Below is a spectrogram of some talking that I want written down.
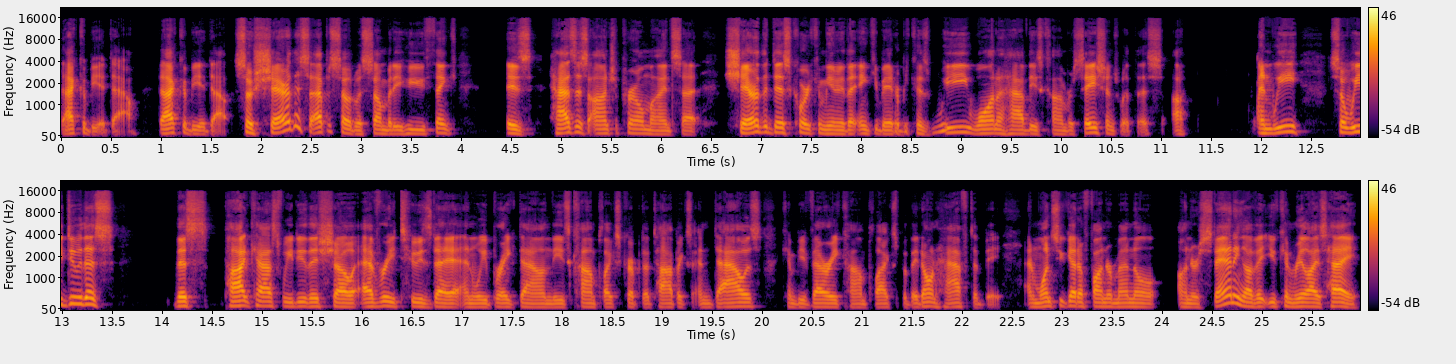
that could be a DAO. That could be a DAO. So share this episode with somebody who you think is has this entrepreneurial mindset. Share the Discord community, the incubator, because we want to have these conversations with this. Uh, and we so we do this this podcast, we do this show every Tuesday and we break down these complex crypto topics. And DAOs can be very complex, but they don't have to be. And once you get a fundamental understanding of it, you can realize, hey,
